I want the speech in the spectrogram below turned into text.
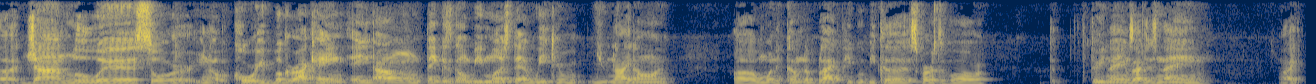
uh, John Lewis or you know Cory Booker. I can't. I don't think it's gonna be much that we can unite on um, when it comes to black people because first of all, the three names I just named, like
